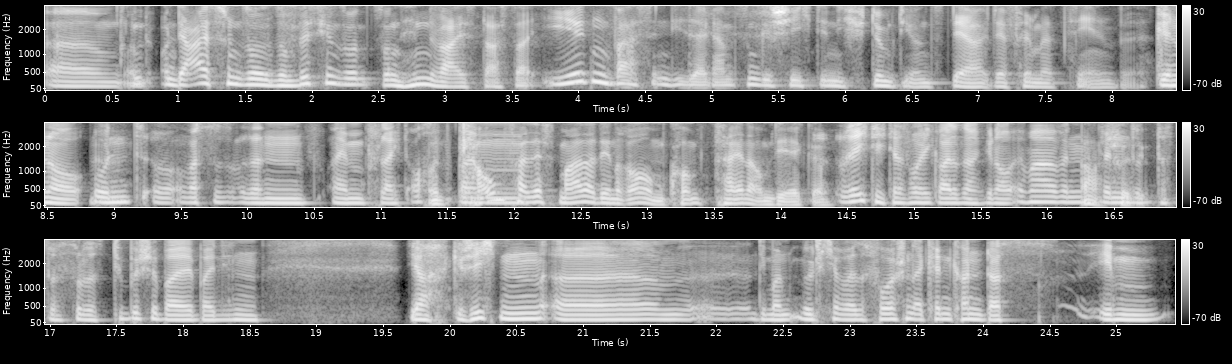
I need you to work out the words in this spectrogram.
ähm, und Und, da ist schon so, so ein bisschen so, so ein Hinweis, dass da irgendwas in dieser ganzen Geschichte nicht stimmt, die uns der, der Film erzählen will. genau. Und äh, was dann einem vielleicht auch. Und beim- kaum verlässt Maler den Raum, kommt Tyler um die Ecke. Richtig, das wollte ich gerade sagen. Genau, immer wenn, Ah, wenn das, das ist so das Typische bei, bei diesen ja, Geschichten, ähm, die man möglicherweise vorher schon erkennen kann, dass eben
